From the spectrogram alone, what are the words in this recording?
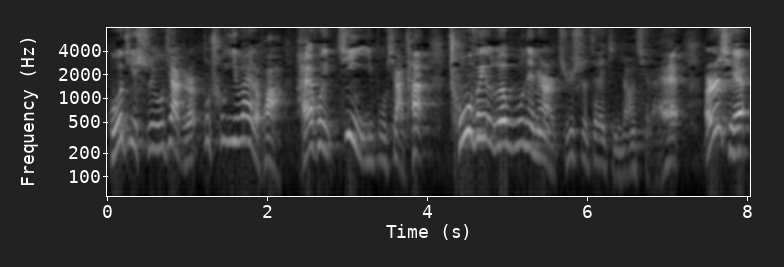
国际石油价格不出意外的话，还会进一步下探，除非俄乌那面局势再紧张起来，而且。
